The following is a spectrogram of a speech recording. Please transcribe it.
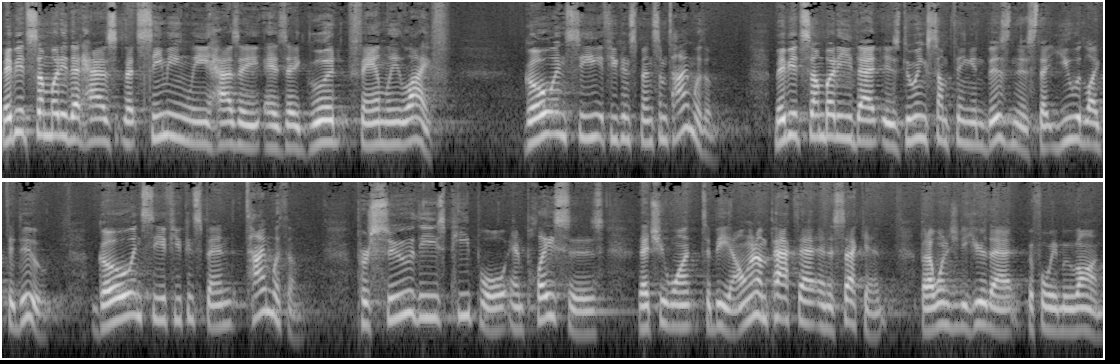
Maybe it's somebody that has that seemingly has a, has a good family life. Go and see if you can spend some time with them. Maybe it's somebody that is doing something in business that you would like to do. Go and see if you can spend time with them. Pursue these people and places that you want to be. I'm going to unpack that in a second, but I wanted you to hear that before we move on.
